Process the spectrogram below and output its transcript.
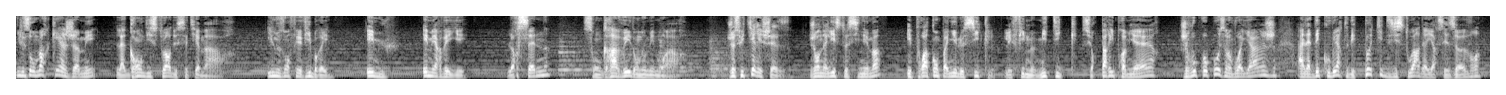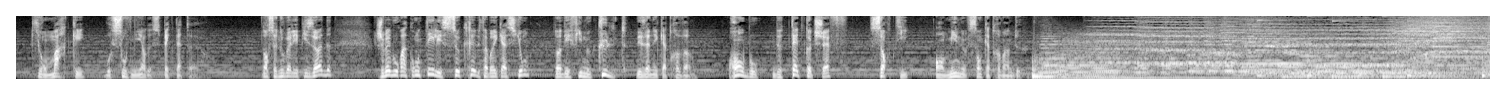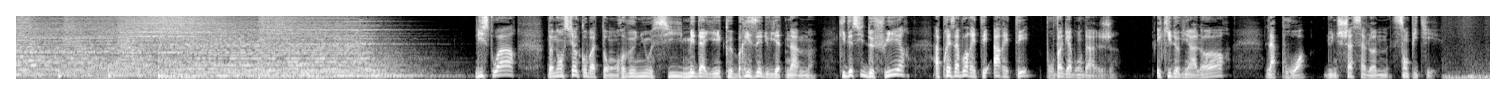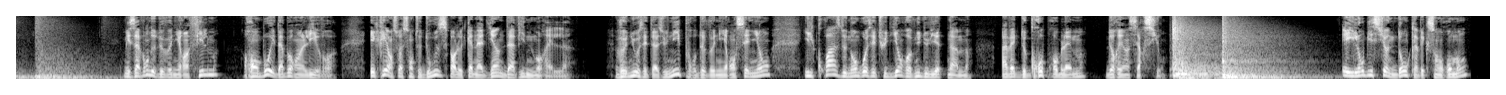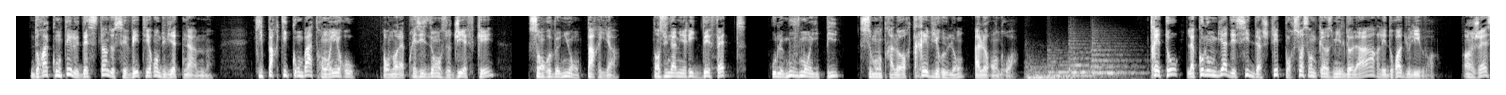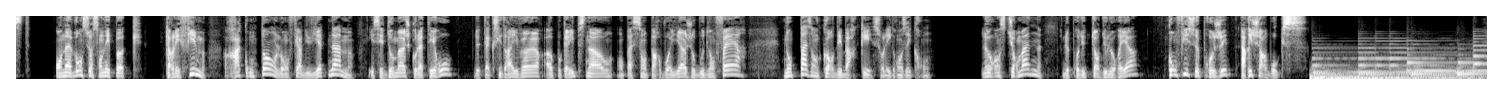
Ils ont marqué à jamais la grande histoire du 7e art. Ils nous ont fait vibrer, émus, émerveillés. Leurs scènes sont gravées dans nos mémoires. Je suis Thierry Chaise, journaliste cinéma, et pour accompagner le cycle Les films mythiques sur Paris Première, je vous propose un voyage à la découverte des petites histoires derrière ces œuvres qui ont marqué vos souvenirs de spectateurs. Dans ce nouvel épisode, je vais vous raconter les secrets de fabrication d'un des films cultes des années 80, Rambo de Ted Kotcheff, sorti en 1982. L'histoire d'un ancien combattant revenu aussi médaillé que brisé du Vietnam, qui décide de fuir après avoir été arrêté pour vagabondage, et qui devient alors la proie d'une chasse à l'homme sans pitié. Mais avant de devenir un film, Rambo est d'abord un livre, écrit en 72 par le Canadien David Morel. Venu aux États-Unis pour devenir enseignant, il croise de nombreux étudiants revenus du Vietnam, avec de gros problèmes de réinsertion. Et il ambitionne donc avec son roman de raconter le destin de ces vétérans du Vietnam, qui partis combattre en héros pendant la présidence de JFK, sont revenus en paria, dans une Amérique défaite où le mouvement hippie se montre alors très virulent à leur endroit. Très tôt, la Columbia décide d'acheter pour 75 000 dollars les droits du livre. Un geste en avant sur son époque, car les films racontant l'enfer du Vietnam et ses dommages collatéraux, de Taxi Driver à Apocalypse Now, en passant par Voyage au bout de l'enfer, n'ont pas encore débarqué sur les grands écrans. Laurence Turman, le producteur du lauréat, confie ce projet à Richard Brooks.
